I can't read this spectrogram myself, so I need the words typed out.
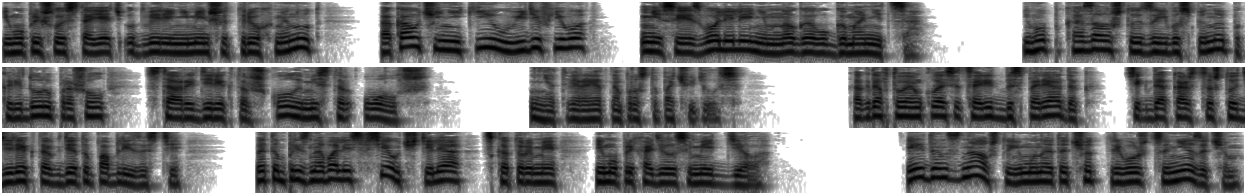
Ему пришлось стоять у двери не меньше трех минут, пока ученики, увидев его, не соизволили немного угомониться. Ему показалось, что за его спиной по коридору прошел старый директор школы мистер Уолш. Нет, вероятно, просто почудилось. Когда в твоем классе царит беспорядок, всегда кажется, что директор где-то поблизости. В этом признавались все учителя, с которыми ему приходилось иметь дело. Эйден знал, что ему на этот счет тревожиться незачем.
